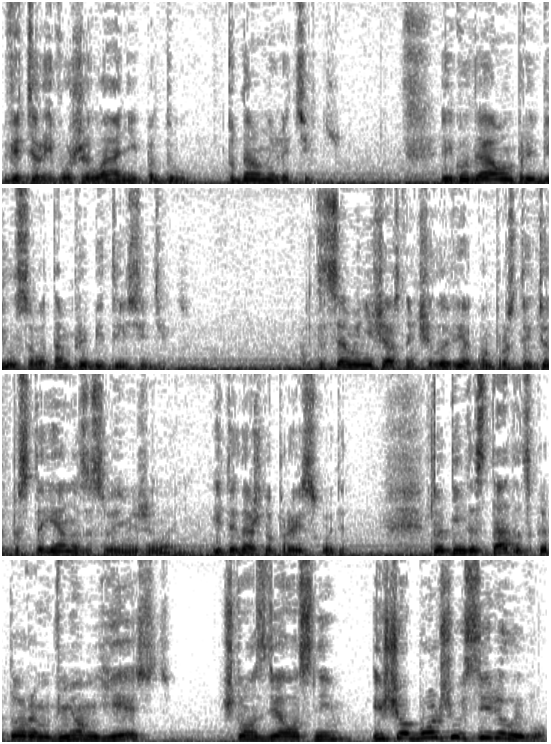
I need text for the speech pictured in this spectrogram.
ветер его желаний подул, туда он и летит. И куда он прибился, вот там прибитый сидит. Это самый несчастный человек, он просто идет постоянно за своими желаниями. И тогда что происходит? Тот недостаток, с которым в нем есть, что он сделал с ним? Еще больше усилил его,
